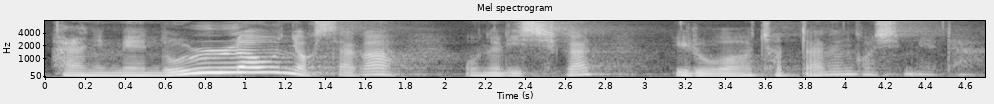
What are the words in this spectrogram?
하나님의 놀라운 역사가 오늘 이 시간 이루어졌다는 것입니다.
